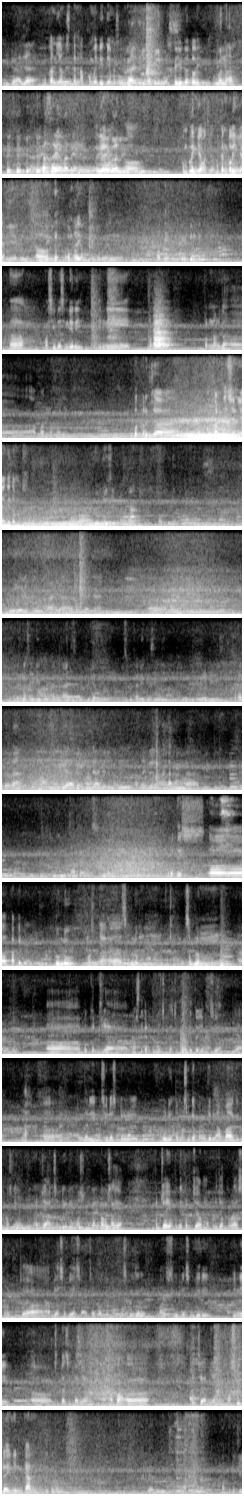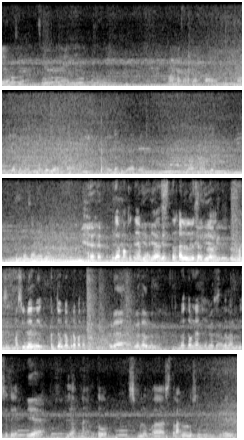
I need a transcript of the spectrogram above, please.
Yuda aja. bukan yang stand up comedy itu ya Mas ya? Enggak, itu juga keling mas. Yuda keling Mohon maaf. Mas saya mas ya. Iya, keling. oh. kempling ya Mas ya bukan keling ya Iya, keling. Oh, kempling. saya Kempling ya boleh. Iya. Mas Yuda sendiri, ini pernah pernah nggak eh, apa namanya bekerja bukan passionnya gitu mas? Kalau dulu sih pernah. Kalau dulu pernah. Dulu itu saya kerjanya di eh, apa ya? Dan masih di perhotelan sih, bikin hospitality sih. Dulu di perhotelan. Iya, dan kerjaannya cuma apa? Angkat-angkat Berarti eh, tapi dulu, maksudnya eh, sebelum sebelum eh, bekerja pasti kan punya cita-cita gitu ya mas ya. Ya. Nah, eh, dari Mas Yuda sendiri dulu itu Mas Yuda pengen jadi apa gitu? Maksudnya kerjaan sendiri. Maksudnya kan kalau saya kerja yang penting kerja mau kerja keras mau kerja biasa-biasa aja bagaimana Mas kerja Mas Yuda sendiri ini eh, cita-citanya apa eh, kerjaan yang Mas Yuda inginkan gitu loh ya dulu tuh aku waktu kecil ya masih sering ditanyain sama mama sama papa kamu cita-citanya nanti mau jadi apa ya udah aku jawab ya nggak mau jadi setelah saya dong nggak maksudnya iya, eh, iya. setelah lulus gitu Iya, loh. gitu, gitu. Mas, Mas Yuda ini kerja udah berapa tahun? udah dua tahun kan Dua tahunan ya Dua tahun. setelah lulus itu ya? iya Iya, nah itu sebelum eh, setelah lulus itu Iya.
